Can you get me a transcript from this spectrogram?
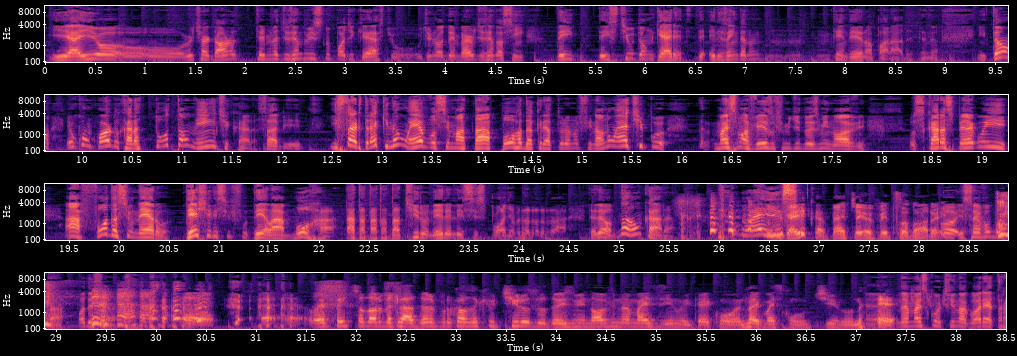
E aí o, o- o Richard Arnold termina dizendo isso no podcast. O, o Gene Roddenberry dizendo assim: they, they still don't get it. Eles ainda não- não entenderam a parada, entendeu? Então, eu concordo, cara, totalmente, cara, sabe? Star Trek não é você matar a porra da criatura no final. Não é tipo, mais uma vez, o filme de 2009. Os caras pegam e. Ah, foda-se o Nero. Deixa ele se fuder lá, morra. Tá, tá, tá, tá, tá, tiro nele, ele se explode. Blá, blá, blá, blá. Entendeu? Não, cara. Não é isso. aí, cara. mete aí o efeito sonoro aí. Ô, isso aí eu vou botar. Pode deixar. É, é, é, o efeito sonoro metralhadora é por causa que o tiro do 2009 não é mais ínlico, é com, não é mais contínuo, né? É, não é mais contínuo agora, é.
